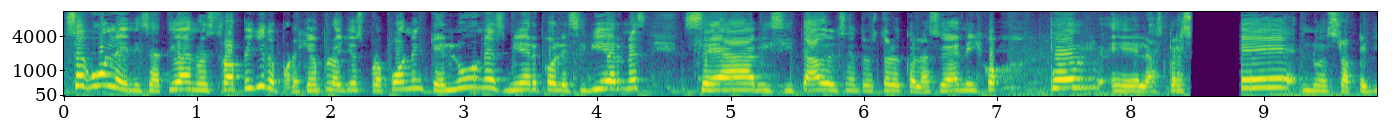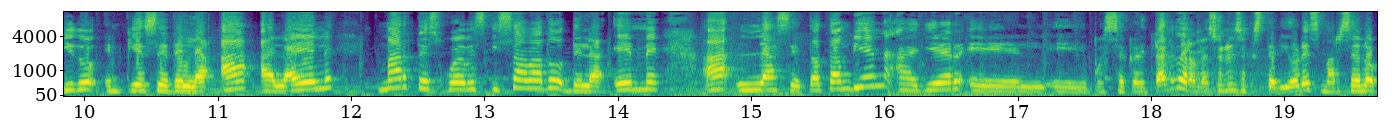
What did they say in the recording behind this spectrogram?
según la iniciativa de nuestro apellido. Por ejemplo, ellos proponen que lunes, miércoles y viernes sea visitado el Centro Histórico de la Ciudad de México por eh, las personas que nuestro apellido empiece de la A a la L, martes, jueves y sábado de la M a la Z. También ayer el eh, pues secretario de Relaciones Exteriores, Marcelo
